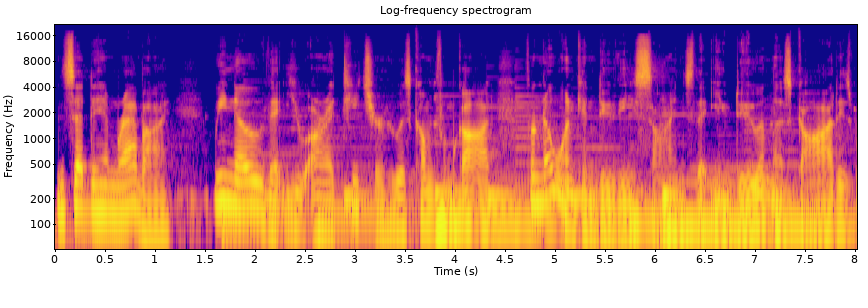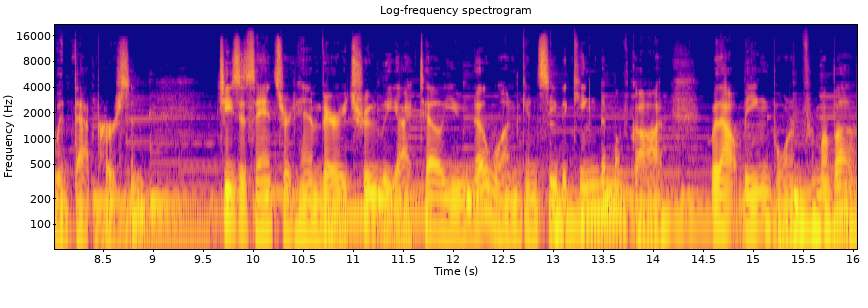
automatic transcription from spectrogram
and said to him, Rabbi, we know that you are a teacher who has come from God, for no one can do these signs that you do unless God is with that person. Jesus answered him, Very truly, I tell you, no one can see the kingdom of God without being born from above.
